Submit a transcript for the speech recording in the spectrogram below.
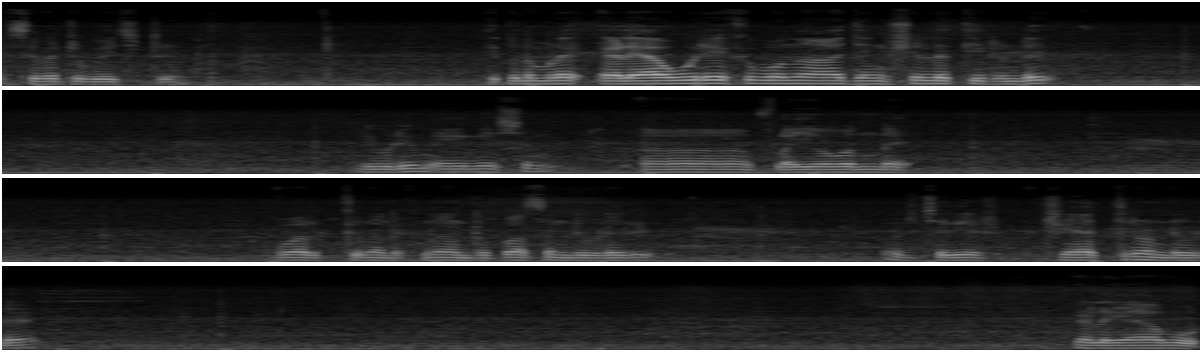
എക്സിവേറ്റർ ഉപയോഗിച്ചിട്ട്. ഇപ്പം നമ്മൾ എളയാവൂരേക്ക് പോകുന്ന ആ ജംഗ്ഷനിൽ എത്തിയിട്ടുണ്ട് ഇവിടെയും ഏകദേശം ഫ്ലൈ ഓവറിന്റെ വർക്ക് നടക്കുന്ന അണ്ടർ പാസ് ഉണ്ട്. ഇവിടെ ഒരു ഒരു ചെറിയ ക്ഷേത്രമുണ്ട് ഇവിടെ. Elayavoor.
